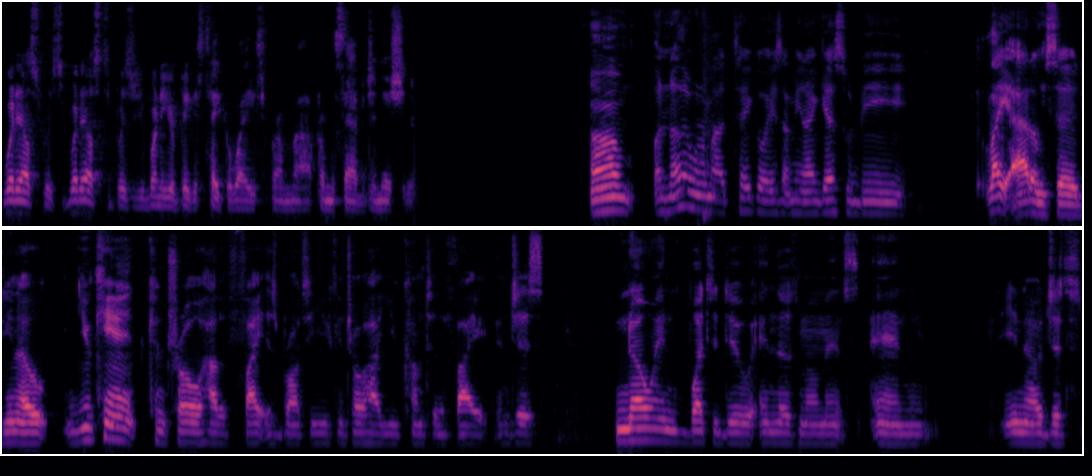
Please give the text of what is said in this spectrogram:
what else was what else was one of your biggest takeaways from uh, from the Savage Initiative? Um, another one of my takeaways, I mean, I guess would be like Adam said, you know, you can't control how the fight is brought to you. You control how you come to the fight and just knowing what to do in those moments and you know just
